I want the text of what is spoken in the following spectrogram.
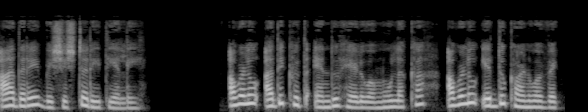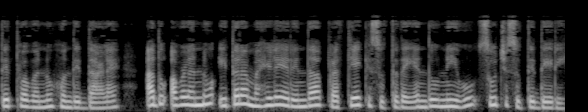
ಆದರೆ ವಿಶಿಷ್ಟ ರೀತಿಯಲ್ಲಿ. ಅವಳು ಅಧಿಕೃತ ಎಂದು ಹೇಳುವ ಮೂಲಕ ಅವಳು ಎದ್ದು ಕಾಣುವ ವ್ಯಕ್ತಿತ್ವವನ್ನು ಹೊಂದಿದ್ದಾಳೆ, ಅದು ಅವಳನ್ನು ಇತರ ಮಹಿಳೆಯರಿಂದ ಪ್ರತ್ಯೇಕಿಸುತ್ತದೆ ಎಂದು ನೀವು ಸೂಚಿಸುತ್ತಿದ್ದೀರಿ.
